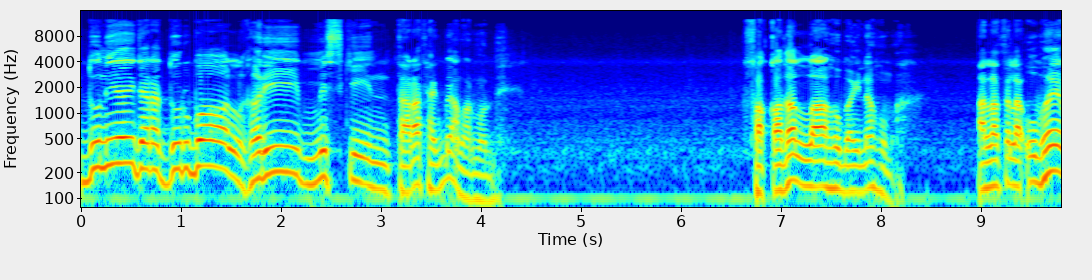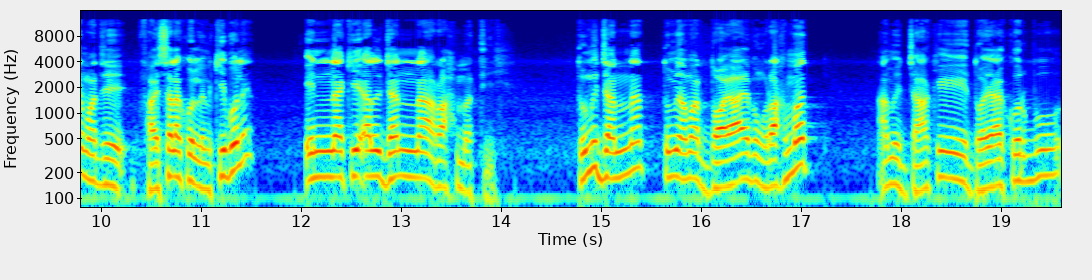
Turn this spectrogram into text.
দুনিয়ায় যারা দুর্বল, গরিব, মিসকিন, তারা থাকবে আমার মধ্যে। ফকাদাল্লাহ বাইনাহুমা। আল্লাহ তালা উভয়ের মাঝে ফয়সালা করলেন, কি বলে? ইন্নাকি আল জান্না রাহমাতি। তুমি জান্নাত, তুমি আমার দয়া এবং রহমত আমি যাকে দয়া করব,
